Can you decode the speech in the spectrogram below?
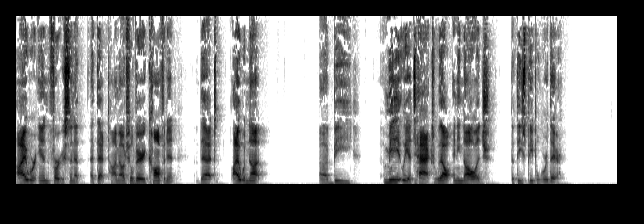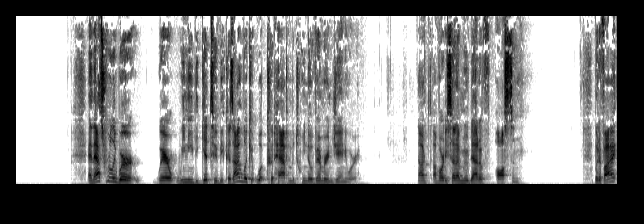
I were in Ferguson at, at that time, I would feel very confident that I would not uh, be immediately attacked without any knowledge that these people were there. And that's really where where we need to get to because I look at what could happen between November and January. Now, I've already said I moved out of Austin, but if I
